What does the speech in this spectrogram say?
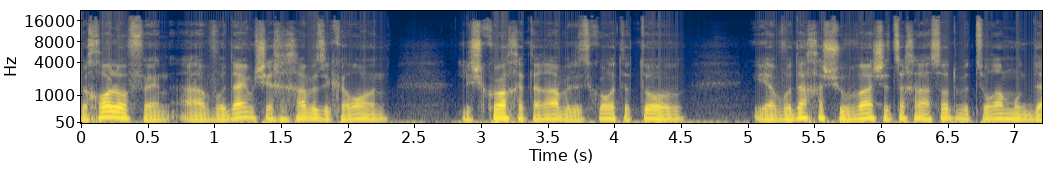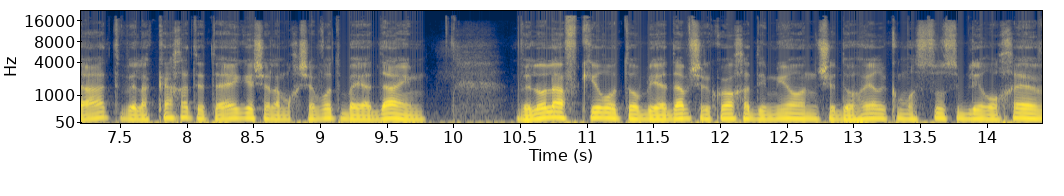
בכל אופן, העבודה עם שכחה וזיכרון, לשכוח את הרע ולזכור את הטוב, היא עבודה חשובה שצריך לעשות בצורה מודעת ולקחת את ההגה של המחשבות בידיים, ולא להפקיר אותו בידיו של כוח הדמיון שדוהר כמו סוס בלי רוכב,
